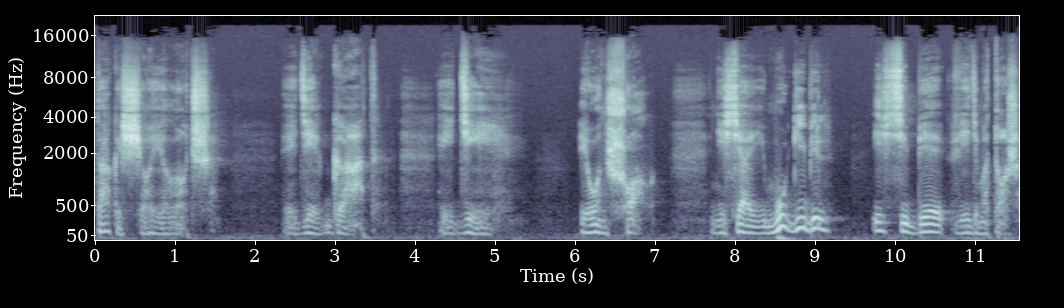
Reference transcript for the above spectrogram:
так еще и лучше. Иди, гад, иди. И он шел неся ему гибель и себе, видимо, тоже.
